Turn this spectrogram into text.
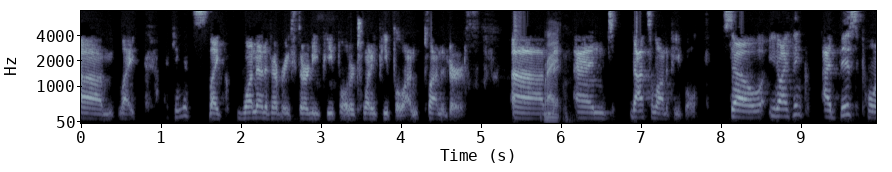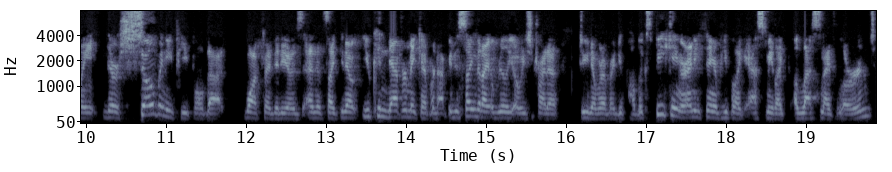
um, like I think it's like one out of every 30 people or 20 people on planet Earth. Um, right. And that's a lot of people. So, you know, I think at this point, there are so many people that watch my videos, and it's like, you know, you can never make everyone happy. Is something that I really always try to do, you know, whenever I do public speaking or anything, or people like ask me like a lesson I've learned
